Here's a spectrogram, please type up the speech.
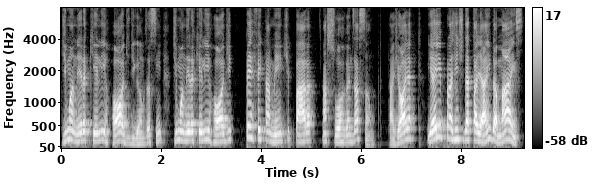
de maneira que ele rode, digamos assim, de maneira que ele rode perfeitamente para a sua organização. Tá joia? E aí, para a gente detalhar ainda mais,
